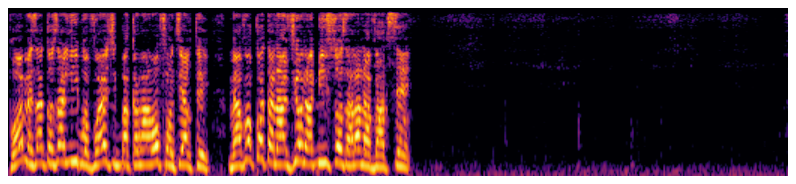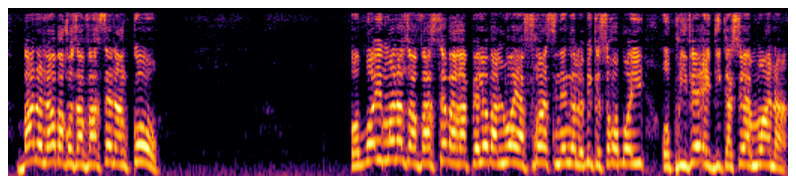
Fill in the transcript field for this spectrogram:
Problème eza toza libre voyage bakanga yango frontière te mais avant kota na avion na biso zala na vaccin bana na yo bakozwa vaccin na nko oboyi mwana azwa vaccin barapele balwa ya france ndenge elobi ke soki oboyi oprive éducation ya mwana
